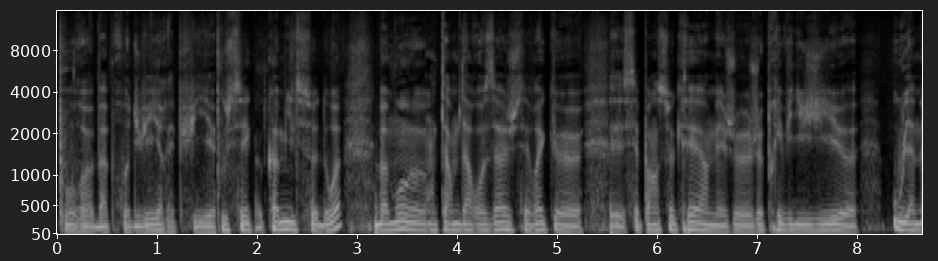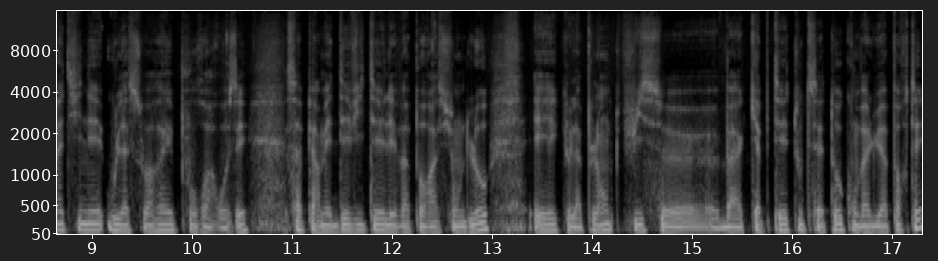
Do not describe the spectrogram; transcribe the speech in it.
pour euh, bah, produire et puis pousser comme il se doit. Bah moi, en termes d'arrosage, c'est vrai que c'est pas un secret, hein, mais je, je privilégie euh, ou la matinée ou la soirée pour arroser. Ça permet d'éviter l'évaporation de l'eau et que la plante puisse euh, bah, capter toute cette eau qu'on va lui apporter.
